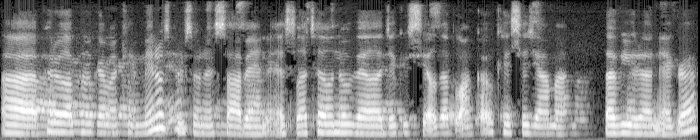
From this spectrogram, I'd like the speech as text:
Ah, pero el programa que menos personas saben es la telenovela de Griselda Blanco, que se llama La Viuda Negra.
